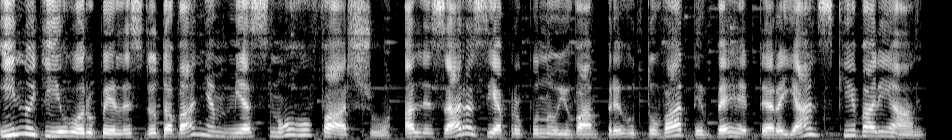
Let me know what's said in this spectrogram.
Іноді його робили з додаванням м'ясного фаршу, але зараз я пропоную вам приготувати вегетаріанський варіант.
